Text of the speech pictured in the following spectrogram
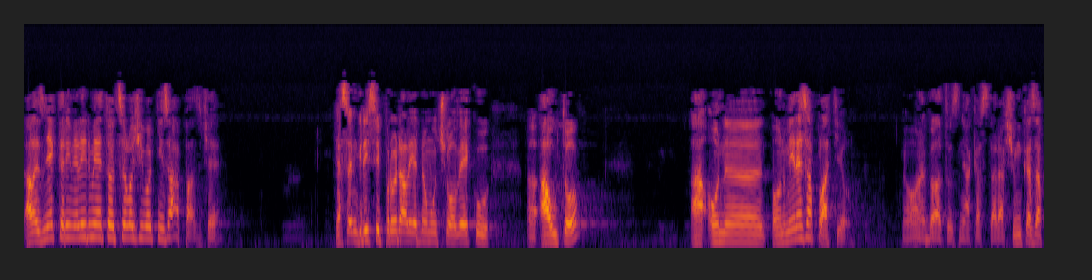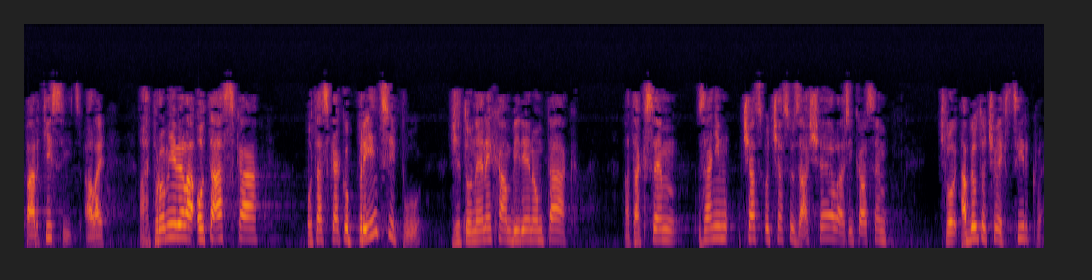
ale s některými lidmi je to celoživotní zápas, že? Já jsem kdysi prodal jednomu člověku eh, auto a on, eh, on mi nezaplatil. No, nebyla to nějaká stará šunka za pár tisíc, ale, ale pro mě byla otázka, otázka jako principu, že to nenechám být jenom tak. A tak jsem za ním čas od času zašel a říkal jsem, člověk, a byl to člověk z církve.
